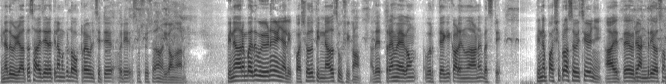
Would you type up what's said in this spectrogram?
പിന്നെ അത് വീഴാത്ത സാഹചര്യത്തിൽ നമുക്ക് ഡോക്ടറെ വിളിച്ചിട്ട് ഒരു ശുശ്രൂഷ നൽകാവുന്നതാണ്. പിന്നെ പറയുമ്പോൾ ഇത് വീണ് കഴിഞ്ഞാൽ പശു അത് തിന്നാതെ സൂക്ഷിക്കണം. അത് എത്രയും വേഗം വൃത്തിയാക്കി കളയുന്നതാണ് ബെസ്റ്റ് പിന്നെ പശു പ്രസവിച്ച് കഴിഞ്ഞ് ആദ്യത്തെ ഒരു രണ്ട് ദിവസം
